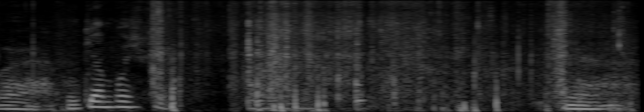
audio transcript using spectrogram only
와, 굵기 한번 보십시오. 이야.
